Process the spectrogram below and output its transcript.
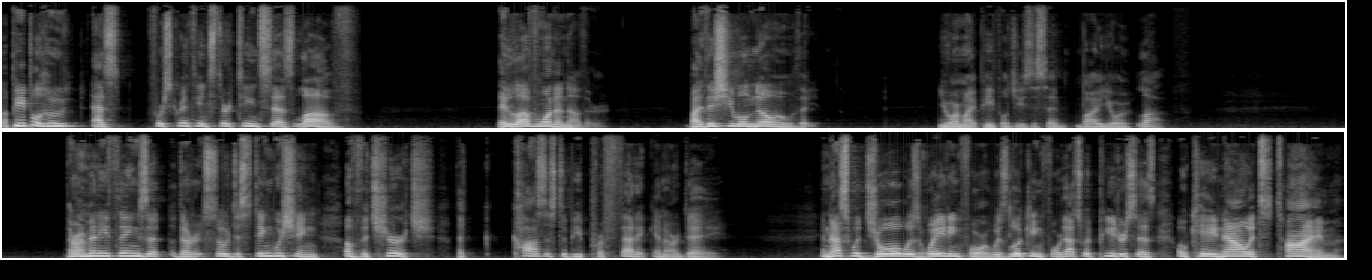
a people who, as 1 Corinthians 13 says, love. They love one another. By this you will know that you are my people, Jesus said, by your love. There are many things that, that are so distinguishing of the church that cause us to be prophetic in our day. And that's what Joel was waiting for, was looking for. That's what Peter says, okay, now it's time.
